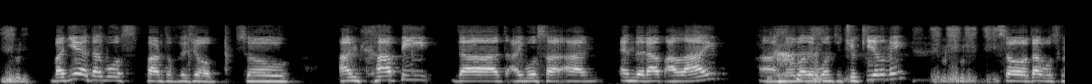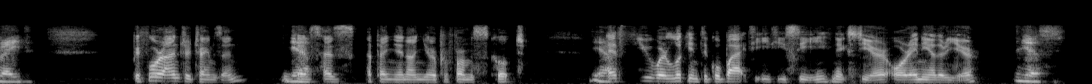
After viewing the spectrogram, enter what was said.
but yeah, that was part of the job. So I'm happy that I was uh, I ended up alive. Uh, nobody wanted to kill me, so that was great. Before Andrew chimes in, Yeah. gives his opinion on your performance as coach, Yeah. if you were looking to go back to ETC next year or any other year, yes.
